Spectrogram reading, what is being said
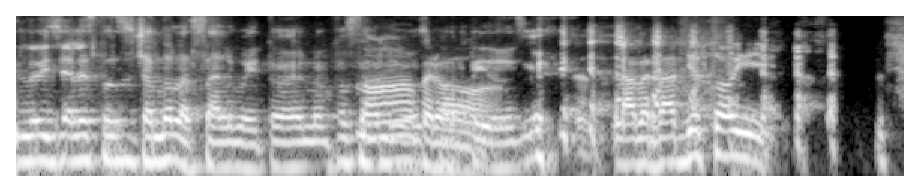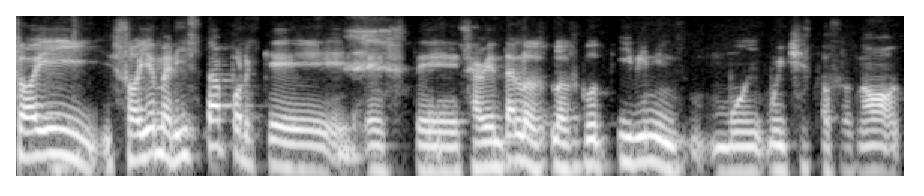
Luis, ya le estás echando la sal, güey. Todavía no han pasado pero La verdad, yo soy, soy, soy emerista porque este, se avientan los, los good evenings muy, muy chistosos, ¿no?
